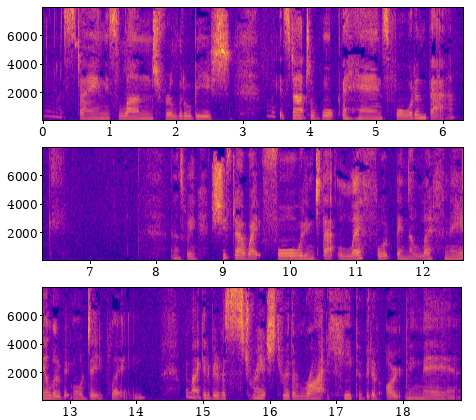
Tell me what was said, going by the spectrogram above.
let's stay in this lunge for a little bit. And we can start to walk the hands forward and back. And as we shift our weight forward into that left foot, bend the left knee a little bit more deeply. We might get a bit of a stretch through the right hip, a bit of opening there.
